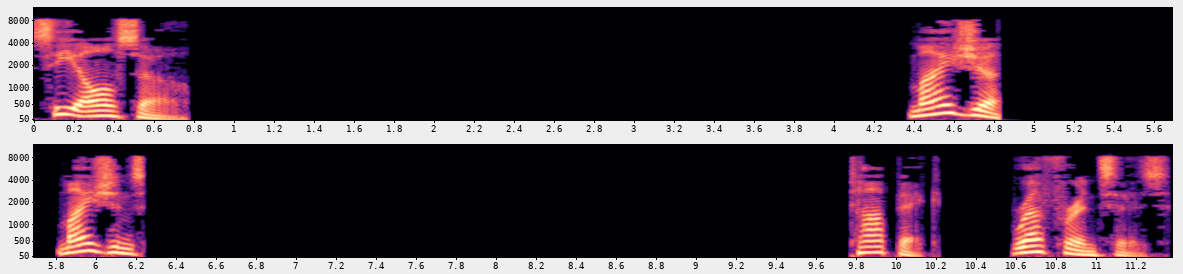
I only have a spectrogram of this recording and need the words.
See also. Mysia. Mysians. References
